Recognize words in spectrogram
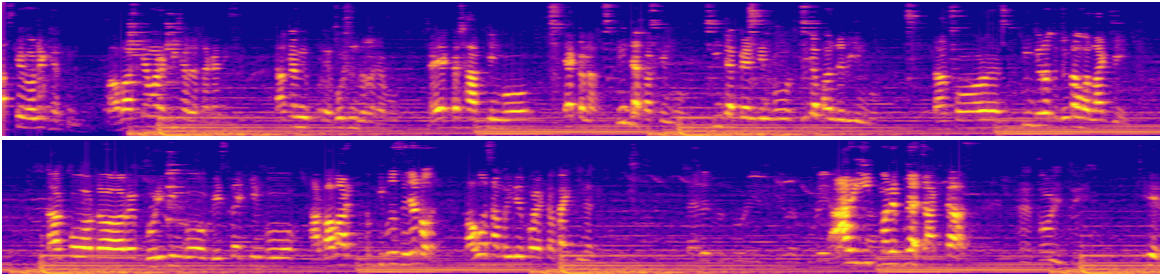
আজকে অনেক হ্যাপি বাবা আজকে আমার বিশ হাজার টাকা দিচ্ছে কালকে আমি বসুন্ধরা যাব। যাই, একটা শার্ট কিনবো, একটা না, তিনটা শার্ট কিনবো, তিনটা প্যান্ট কিনবো, দুইটা পাঞ্জাবি কিনবো। তারপর তিন জোড়া তো জুতো আমার লাগবে। তারপর ধর, ঘড়ি কিনবো বিস্তার কিনবো। আর বাবার কি বলছে জানো? বাবা আমার ঈদের পর একটা বাইক কিনা দিবো তোর আর ঈদ মানে পুরো জাক্কাস হ্যাঁ তোরই তুই কিরে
